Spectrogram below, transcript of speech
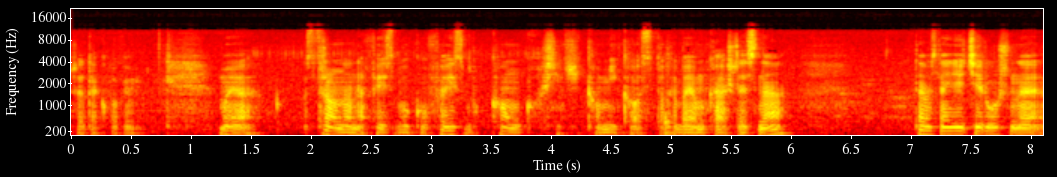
że tak powiem. Moja strona na Facebooku facebook.com kośniki komikos, to chyba ją każdy zna. Tam znajdziecie różne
